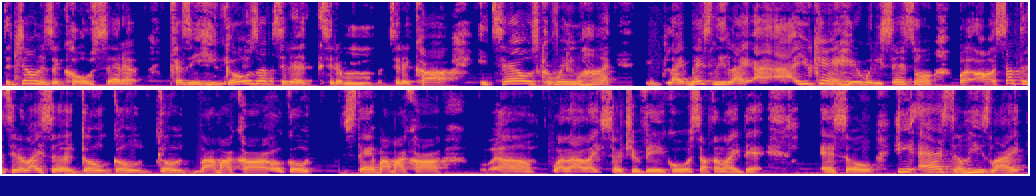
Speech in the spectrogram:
the Joan is a cold setup because he, he goes up to the to the to the car. He tells Kareem Hunt like basically like I, I, you can't hear what he says to him, but uh, something to the likes of go go go buy my car or go stand by my car um, while I like search your vehicle or something like that. And so he asked him, he's like,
